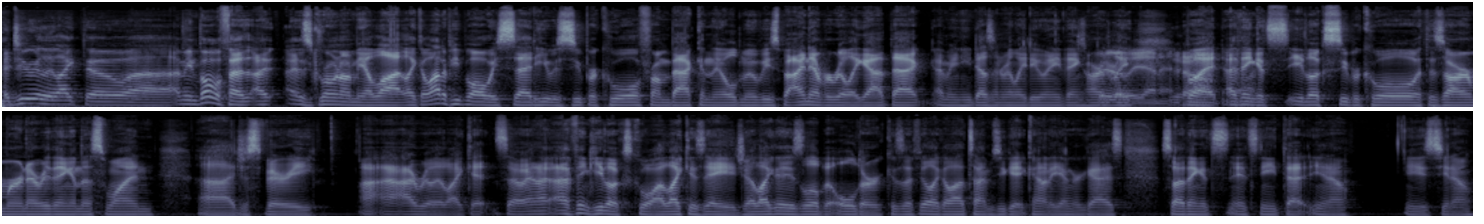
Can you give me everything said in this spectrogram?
I do really like though. Uh, I mean, Boba Fett I, has grown on me a lot. Like a lot of people always said he was super cool from back in the old movies, but I never really got that. I mean, he doesn't really do anything hardly. Barely in it. Yeah. but I think it's he looks super cool with his armor and everything in this one. Uh, just very, I, I really like it. So, and I, I think he looks cool. I like his age. I like that he's a little bit older because I feel like a lot of times you get kind of the younger guys. So I think it's it's neat that you know he's you know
